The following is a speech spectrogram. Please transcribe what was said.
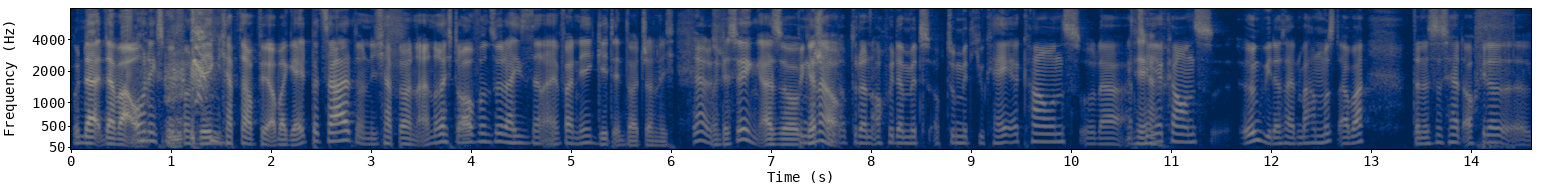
Und da, da war auch nichts mit von wegen, ich habe dafür aber Geld bezahlt und ich habe da ein Anrecht drauf und so. Da hieß es dann einfach, nee, geht in Deutschland nicht. Ja, Und deswegen, also bin genau. gespannt, ob du dann auch wieder mit, ob du mit UK-Accounts oder Ja. AT-Accounts irgendwie das halt machen musst, aber dann ist es halt auch wieder. Äh,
